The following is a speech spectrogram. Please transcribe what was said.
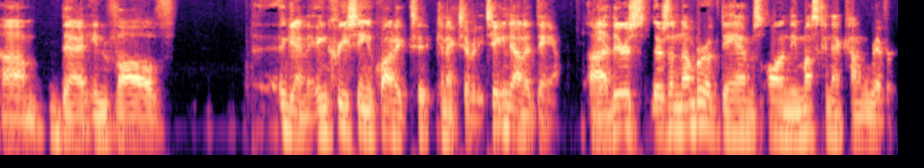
um, that involve again increasing aquatic t- connectivity, taking down a dam. Uh, Yeah. There's there's a number of dams on the Musconetcong River,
